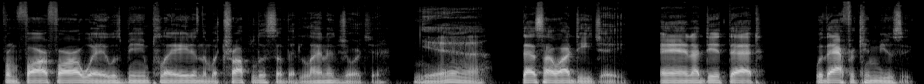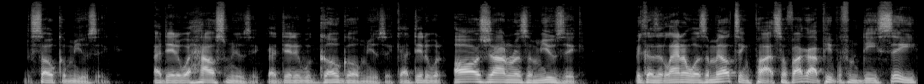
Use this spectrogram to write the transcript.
from far, far away was being played in the metropolis of Atlanta, Georgia. Yeah. That's how I DJ'd. And I did that with African music, soca music. I did it with house music. I did it with go-go music. I did it with all genres of music because Atlanta was a melting pot. So if I got people from DC,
